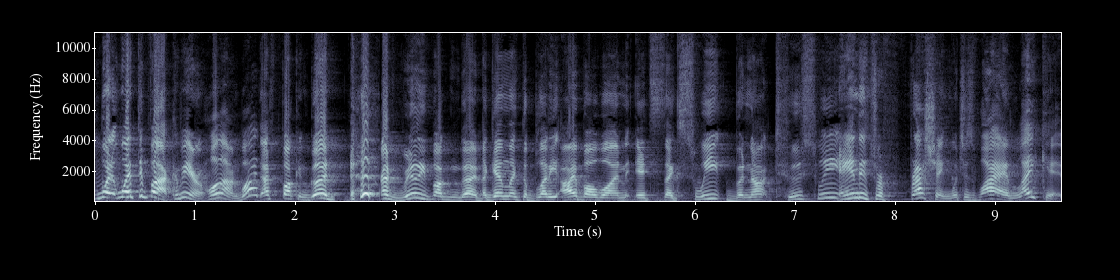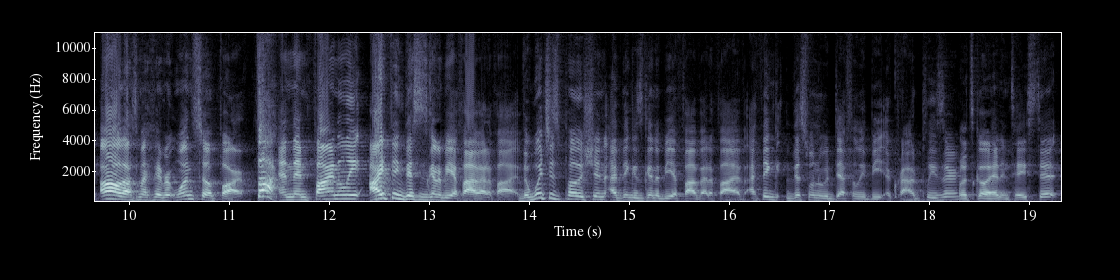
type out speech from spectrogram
What what the fuck? Come here. Hold on. What? That's fucking good. That's really fucking good. Again, like the bloody eyeball one, it's like sweet but not too sweet, and it's refreshing, which is why I like it. Oh, that's my favorite one so far. Fuck. And then finally, I think this is gonna be a five out of five. The witch's potion, I think, is gonna be a five out of five. I think this one would definitely be a crowd pleaser. Let's go ahead and taste it.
